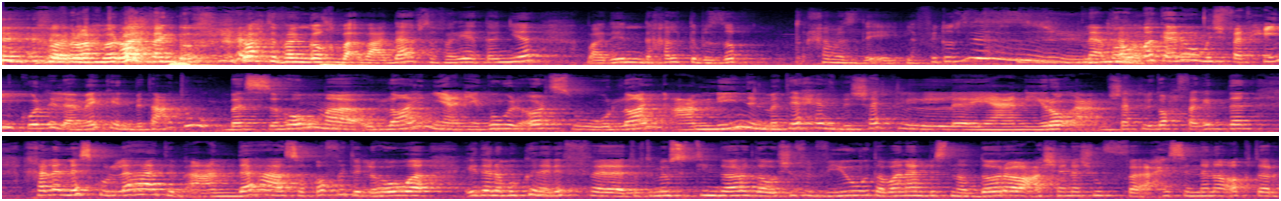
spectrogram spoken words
فلما رحت فان جوخ. رحت فان جوخ بقى بعدها بسفرية تانية. بعدين دخلت بالظبط خمس دقايق لفيته لا ما. هم كانوا مش فاتحين كل الأماكن بتاعته بس هم اونلاين يعني Google Arts واونلاين عاملين المتاحف بشكل يعني رائع بشكل تحفة جدا خلى الناس كلها تبقى عندها ثقافة اللي هو إيه ده أنا ممكن ألف 360 درجة وأشوف ال view طب أنا ألبس نظاره عشان أشوف أحس إن أنا أكتر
